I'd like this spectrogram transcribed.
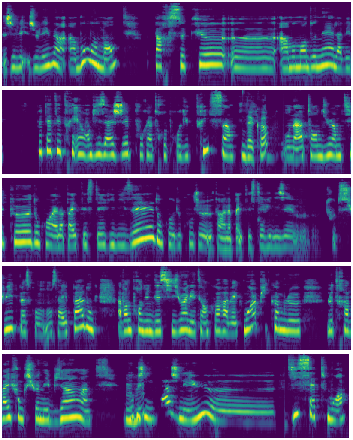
Je l'ai je l'ai eu un, un, bon moment parce que euh, à un moment donné, elle avait peut-être été envisagée pour être productrice. D'accord. On a attendu un petit peu, donc elle n'a pas été stérilisée. Donc euh, du coup, je, enfin, elle n'a pas été stérilisée euh, tout de suite parce qu'on ne savait pas. Donc avant de prendre une décision, elle était encore avec moi. Puis comme le, le travail fonctionnait bien, donc mm je l'ai eu euh, 17 mois.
